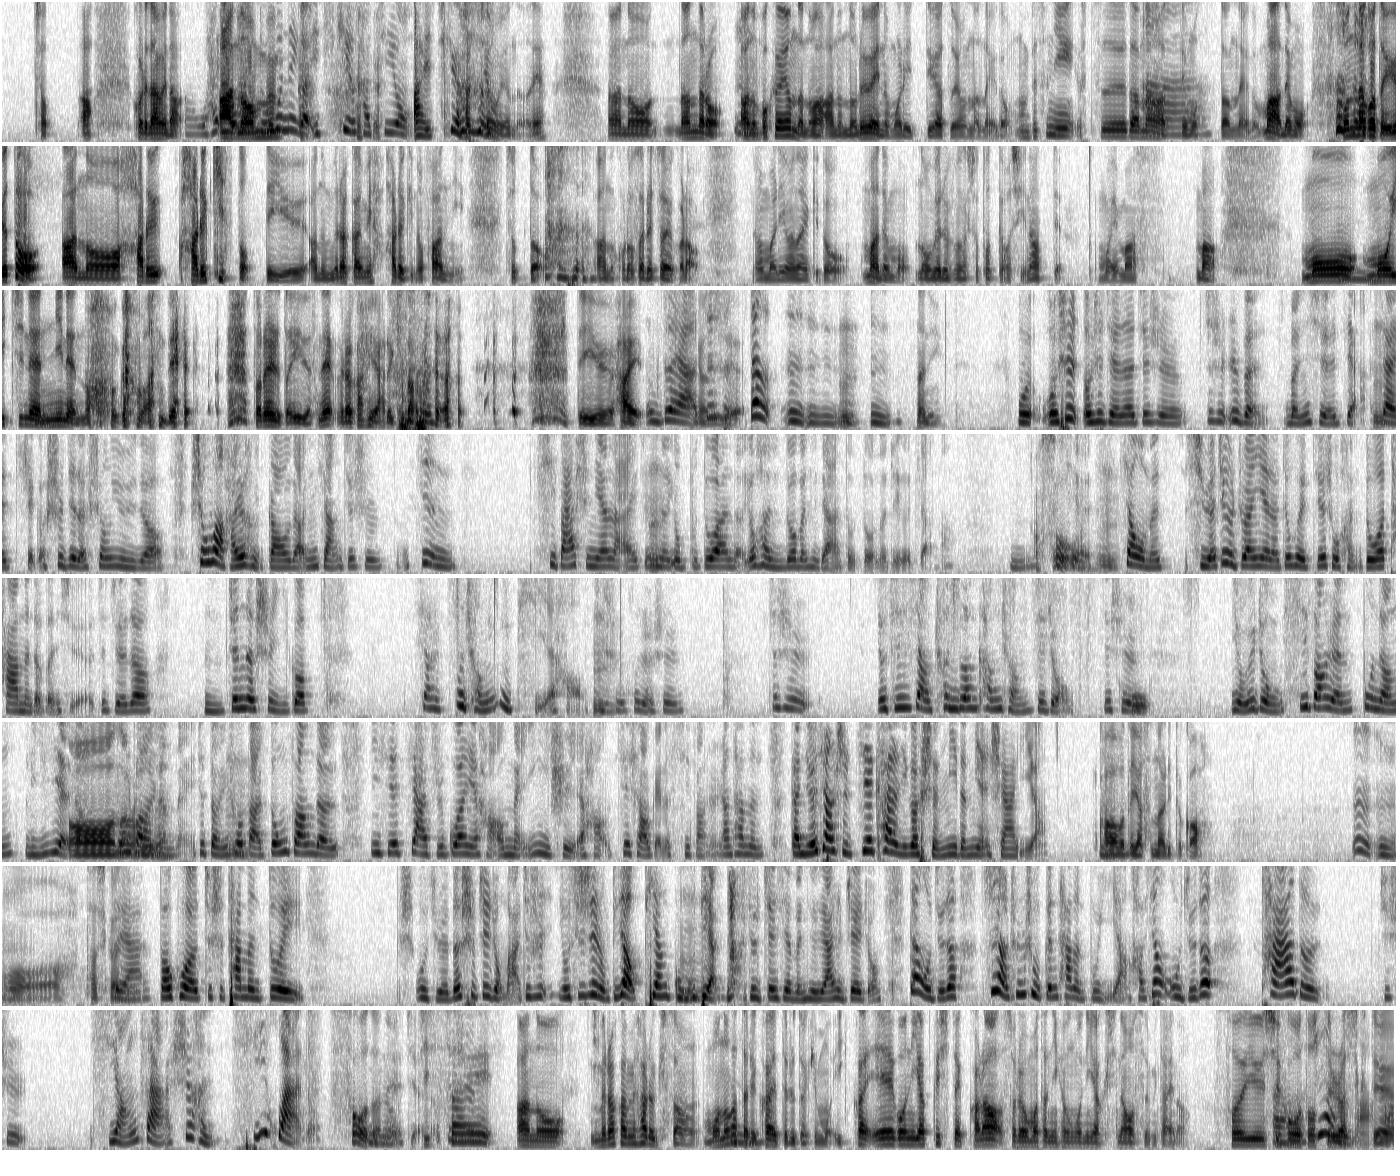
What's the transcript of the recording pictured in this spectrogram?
あこれダメだあのむが1984 あ1984読んだのねあのなんだろう、あの僕が読んだのは「あのノルウェーの森」っていうやつを読んだんだけど別に普通だなって思ったんだけどまあでもこんなこと言うと あの春春キストっていうあの村上春樹のファンにちょっと あの殺されちゃうからあんまり言わないけどまあでもノーベル文学賞取ってほしいなって思います。まあもう、うもう1年2年の我慢で取れるといいですね村上春樹さんっていうはい对啊就是但嗯嗯嗯嗯何我我是我是觉得就是就是日本文学家在这个世界的声誉的、声望还是很高的。你想，就是近七八十年来，真的有不断的、有很多文学家都得了这个奖嘛。嗯，而且像我们学这个专业的，就会接触很多他们的文学，就觉得，嗯，真的是一个像是自成一体也好，就是或者是就是，尤其是像川端康成这种，就是有一种西方人不能理解的东方人的美，就等于说把东方的一些价值观也好、美意识也好，介绍给了西方人，让他们感觉像是揭开了一个神秘的面纱一样。川端康成、村上春树，嗯嗯，对呀，包括就是他们对，我觉得是这种吧，就是尤其是这种比较偏古典的，就这些文学家是这种。但我觉得村上春树跟他们不一样，好像我觉得他的就是想法是很西化的。そうだね。実際あの村上春樹さん物語書いてる時も一回英語に訳してからそれをまた日本語に訳し直すみたいな。そういう手法を取ってるらしくて、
